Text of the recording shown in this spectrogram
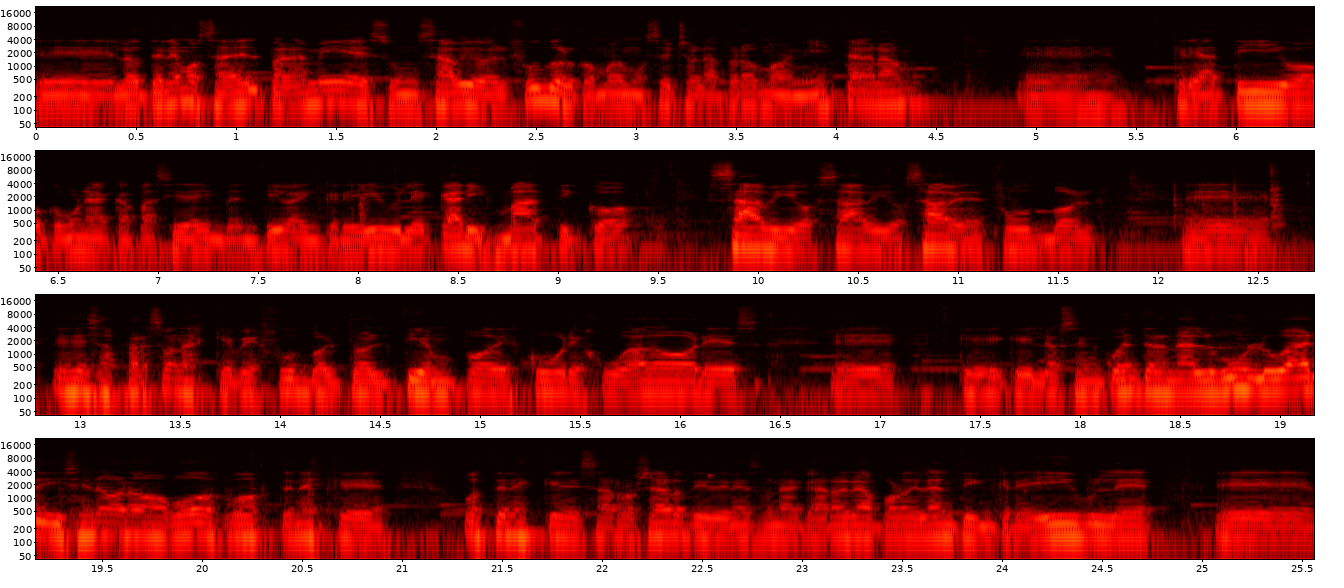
Eh, lo tenemos a él, para mí es un sabio del fútbol, como hemos hecho la promo en Instagram. Eh, creativo, con una capacidad inventiva increíble, carismático, sabio, sabio, sabe de fútbol. Eh, es de esas personas que ve fútbol todo el tiempo, descubre jugadores, eh, que, los encuentra en algún lugar y dice, no, no, vos, vos tenés que, vos tenés que desarrollarte y tenés una carrera por delante increíble, eh,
